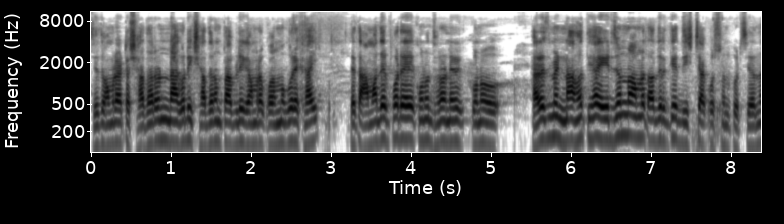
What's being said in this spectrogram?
যেহেতু আমরা একটা সাধারণ নাগরিক, সাধারণ পাবলিক আমরা কর্ম করে খাই যাতে আমাদের পরে কোনো ধরনের কোনো হ্যারাসমেন্ট না হতে হয়, এর জন্য আমরা তাদেরকে দৃষ্টি আকর্ষণ করছি। যেন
